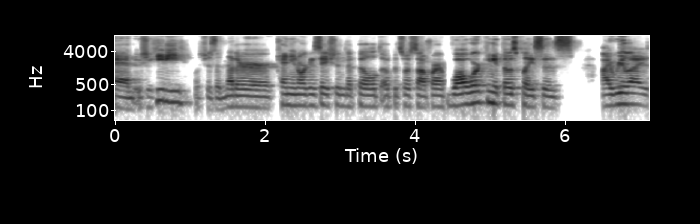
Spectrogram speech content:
and Ushahidi, which is another Kenyan organization that built open source software. While working at those places, I realized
